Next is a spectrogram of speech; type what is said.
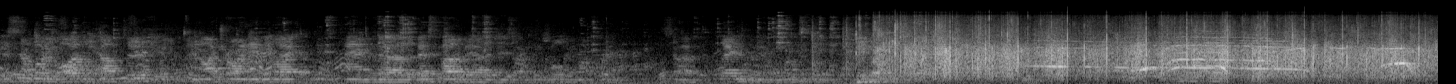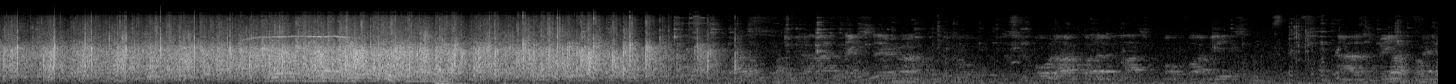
He's somebody I look up to and I try and emulate. And uh, the best part about it is I can call him my friend. So, ladies and gentlemen, once again, big round. Thanks to everyone for the support I've got over the last four or five years. Uh, there's been many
